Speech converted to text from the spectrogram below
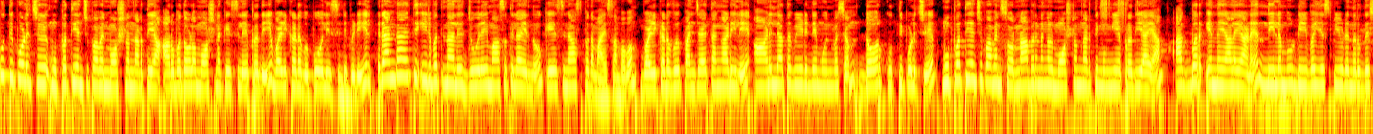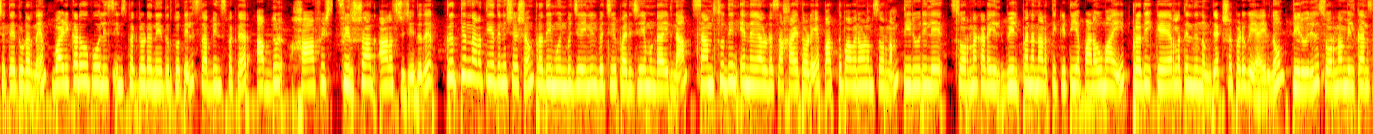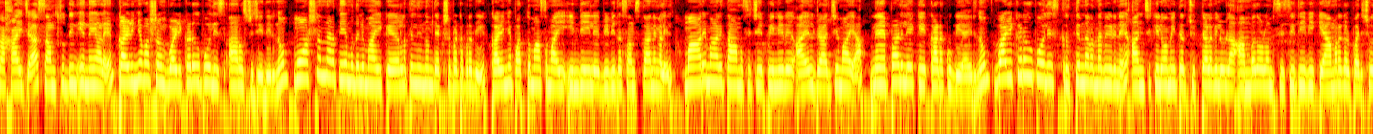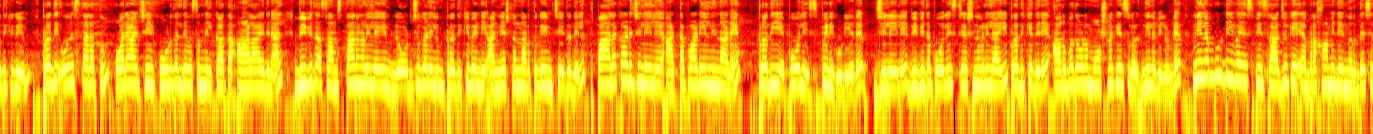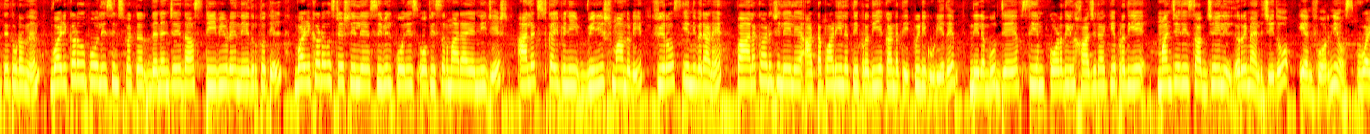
കുത്തിപ്പൊളിച്ച് മുപ്പത്തിയഞ്ച് പവൻ മോഷണം നടത്തിയ അറുപതോളം മോഷണ കേസിലെ പ്രതി വഴിക്കടവ് പോലീസിന്റെ പിടിയിൽ. രണ്ടായിരത്തി ഇരുപത്തിനാല് ജൂലൈ മാസത്തിലായിരുന്നു കേസിനാസ്പദമായ സംഭവം. വഴിക്കടവ് പഞ്ചായത്ത് അങ്ങാടിയിലെ ആളില്ലാത്ത വീടിന്റെ മുൻവശം ഡോർ കുത്തിപ്പൊളിച്ച് മുപ്പത്തിയഞ്ച് പവൻ സ്വർണാഭരണങ്ങൾ മോഷണം നടത്തി മുങ്ങിയ പ്രതിയായ അക്ബർ എന്നയാളെയാണ് നിലമ്പൂർ ഡിവൈഎസ്പിയുടെ നിർദ്ദേശത്തെ തുടർന്ന് വഴിക്കടവ് പോലീസ് ഇൻസ്പെക്ടറുടെ നേതൃത്വത്തിൽ sub inspector Abdul Hafish Firshad arrest ചെയ്തത്. കൃത്യം നടത്തിയതിനു ശേഷം പ്രതി മുൻപ് ജയിലിൽ വെച്ച് പരിചയമുണ്ടായിരുന്ന സംസുദ്ദീൻ എന്നയാളുടെ സഹായത്തോടെ പത്ത് പവനോളം സ്വർണം തിരൂരിലെ സ്വർണക്കടയിൽ വിൽപ്പന നടത്തി കിട്ടിയ പണവുമായി പ്രതി കേരളത്തിൽ നിന്നും രക്ഷപ്പെടുകയായിരുന്നു. തിരൂരിൽ സ്വർണം വിൽക്കാൻ സഹായിച്ച സംസുദ്ദീൻ എന്നയാളെ കഴിഞ്ഞ വർഷം വഴിക്കടവ് പോലീസ് അറസ്റ്റ് ചെയ്തിരുന്നു. മോഷണം നടത്തിയ മുതലുമായി കേരളത്തിൽ നിന്നും രക്ഷപ്പെട്ട പ്രതി കഴിഞ്ഞ പത്തു മാസമായി ഇന്ത്യയിലെ വിവിധ സംസ്ഥാനങ്ങളിൽ മാറി മാറി താമസിച്ച് പിന്നീട് അയൽ രാജ്യമായ നേപ്പാളിലേക്ക് കടക്കുകയായിരുന്നു. വഴിക്കടവ് പോലീസ് കൃത്യം നടന്ന വീടിന് അഞ്ച് കിലോമീറ്റർ ചുറ്റളവിലുള്ള അമ്പതോളം സി സി ടി വി ക്യാമറകൾ പരിശോധിക്കുകയും പ്രതി ഒരു സ്ഥലത്തും ഒരാഴ്ചയിൽ കൂടുതൽ ദിവസം നിൽക്കാത്ത ആളായതിനാൽ വിവിധ സംസ്ഥാനങ്ങളിലെയും ലോഡ്ജുകളിലും പ്രതിക്ക് വേണ്ടി അന്വേഷണം നടത്തുകയും ചെയ്തതിൽ പാലക്കാട് ജില്ലയിലെ അട്ടപ്പാടിയിൽ നിന്നാണ് പ്രതിയെ പോലീസ് പിടികൂടിയത്. ജില്ലയിലെ വിവിധ പോലീസ് സ്റ്റേഷനുകളിലായി പ്രതിക്കെതിരെ അറുപതോളം മോഷണ കേസുകൾ നിലവിലുണ്ട്. നിലമ്പൂർ ഡിവൈഎസ്പി സാജു കെ എബ്രഹാമിന്റെ നിർദ്ദേശത്തെ തുടർന്ന് വഴിക്കടവ് പോലീസ് ഇൻസ്പെക്ടർ ധനഞ്ജയ് ദാസ് ടിവിയുടെ നേതൃത്വത്തിൽ വഴിക്കടവ് സ്റ്റേഷനിലെ സിവിൽ പോലീസ് ഓഫീസർമാരായ നിജേഷ് അലക്സ് കൈപ്പിനി വിനീഷ് മാന്തുടി ഫിറോസ് എന്നിവരാണ് പാലക്കാട് ജില്ലയിലെ അട്ടപ്പാടിയിലെത്തി പ്രതിയെ കണ്ടെത്തി പിടികൂടിയത്. Nilambur J F C M കോടതിയിൽ ഹാജരാക്കിയ പ്രതിയെ മഞ്ചേരി സബ് ജയിലിൽ റിമാൻഡ് ചെയ്തു. N four news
